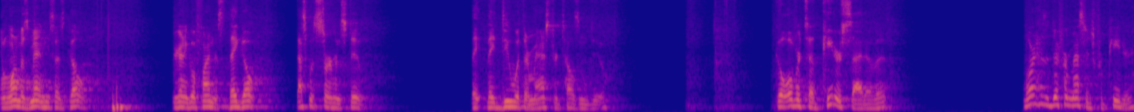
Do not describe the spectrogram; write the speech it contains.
and one of his men. He says, Go. You're going to go find this. They go. That's what servants do. They, they do what their master tells them to do. Go over to Peter's side of it. Lord has a different message for Peter.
